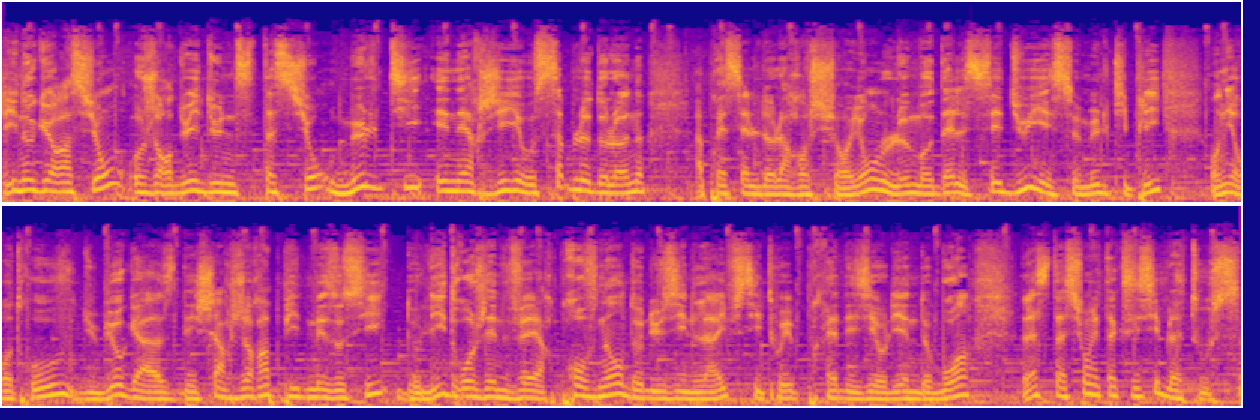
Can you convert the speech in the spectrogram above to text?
L'inauguration aujourd'hui d'une station multi-énergie au Sable d'Olonne. Après celle de La Roche-sur-Yon, le modèle séduit et se multiplie. On y retrouve du biogaz, des charges rapides, mais aussi de l'hydrogène vert provenant de l'usine Life située près des éoliennes de Bois. La station est accessible à tous.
